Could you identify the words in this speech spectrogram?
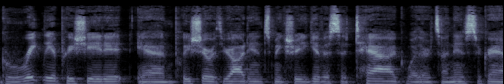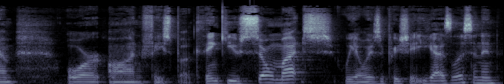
greatly appreciate it. And please share with your audience. Make sure you give us a tag, whether it's on Instagram or on Facebook. Thank you so much. We always appreciate you guys listening.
